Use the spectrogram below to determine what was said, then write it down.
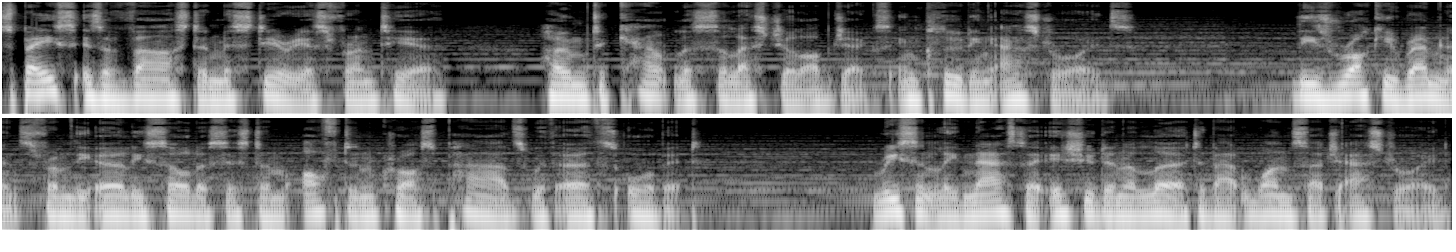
Space is a vast and mysterious frontier, home to countless celestial objects, including asteroids. These rocky remnants from the early solar system often cross paths with Earth's orbit. Recently, NASA issued an alert about one such asteroid,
